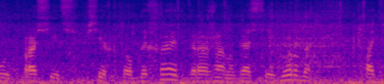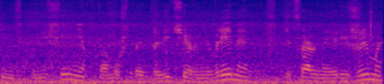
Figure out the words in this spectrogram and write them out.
будет просить всех, кто отдыхает, горожан и гостей города, покинуть помещение, потому что это вечернее время, специальные режимы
